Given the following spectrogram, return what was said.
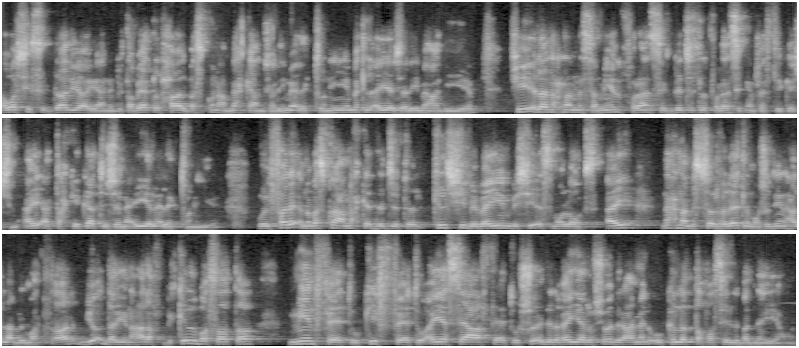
أول شيء ست داليا يعني بطبيعة الحال بس كنا عم نحكي عن جريمة إلكترونية مثل أي جريمة عادية. في لها نحن بنسميه ال forensic digital forensic investigation أي التحقيقات الجنائية الإلكترونية. والفرق إنه بس كنا عم نحكي digital كل شيء ببين بشيء اسمه logs أي نحن بالسيرفرات الموجودين هلأ بالمطار بيقدر ينعرف بكل بساطة مين فات وكيف فات واي ساعة فات وشو قدر غير وشو قدر عمل وكل التفاصيل اللي بدنا إياهم.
